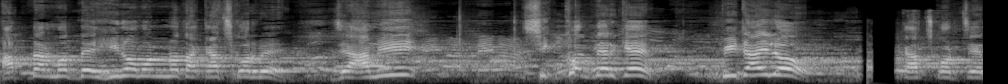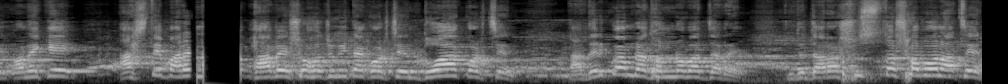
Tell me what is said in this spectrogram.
আপনার মধ্যে হীনমন্যতা কাজ করবে যে আমি শিক্ষকদেরকে পিটাইলো। কাজ করছেন, অনেকে আসতে পারেন ভাবে সহযোগিতা করছেন, দোয়া করছেন। তাদেরকেও আমরা ধন্যবাদ জানাই। কিন্তু যারা সুস্থ, সবল আছেন,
